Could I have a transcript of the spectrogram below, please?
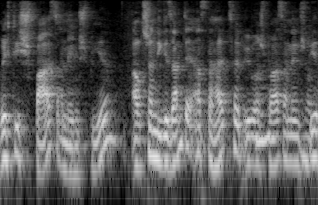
richtig Spaß an dem Spiel, auch schon die gesamte erste Halbzeit über Spaß an dem Spiel,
